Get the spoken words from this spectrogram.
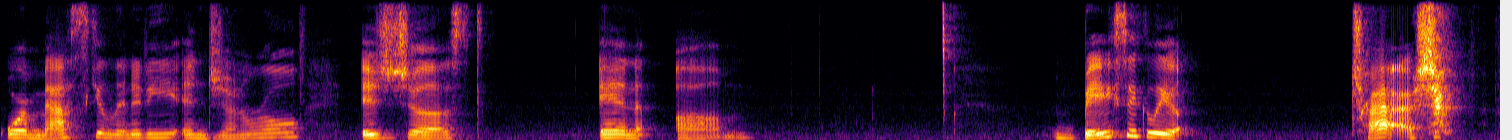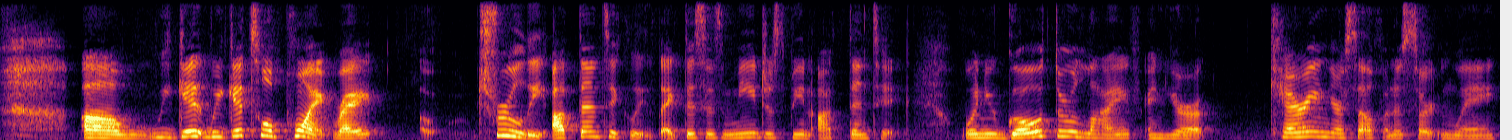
or masculinity in general is just in um basically trash. Uh we get we get to a point right? Truly authentically like this is me just being authentic. When you go through life and you're carrying yourself in a certain way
